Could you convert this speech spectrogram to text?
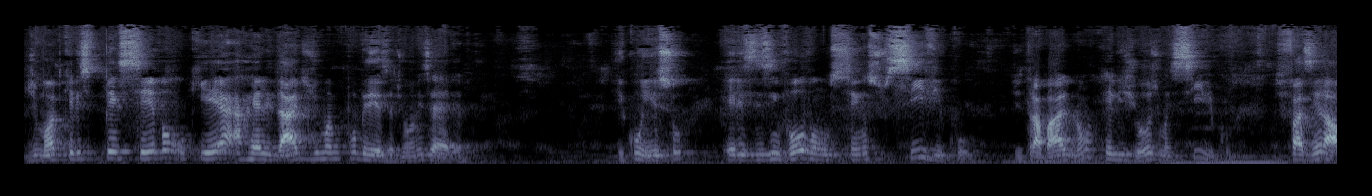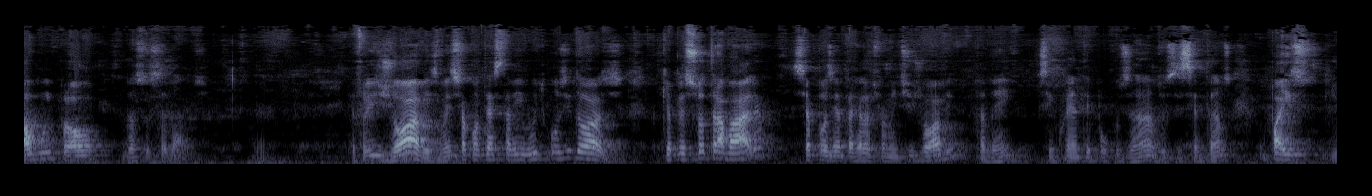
De modo que eles percebam o que é a realidade de uma pobreza, de uma miséria. E com isso, eles desenvolvam um senso cívico de trabalho, não religioso, mas cívico, de fazer algo em prol da sociedade. Eu falei de jovens, mas isso acontece também muito com os idosos. Porque a pessoa trabalha, se aposenta relativamente jovem também, 50 e poucos anos, ou 60 anos. Um país de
